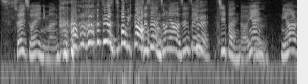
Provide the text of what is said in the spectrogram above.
所以所以你们 这个很重要，这是很重要的，这是最基本的。因为你要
